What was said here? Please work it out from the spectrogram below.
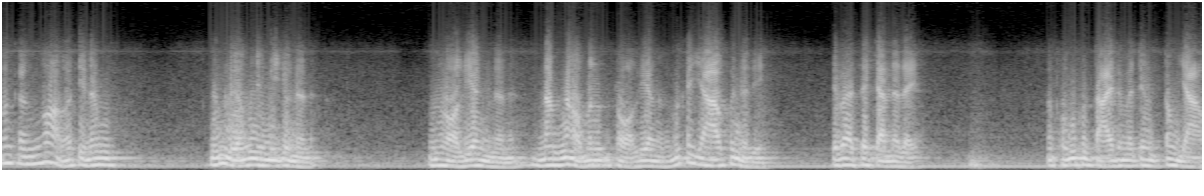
มันก็งอกแล้วสิน้ำน้ำเหลืองมันยังมีอยู่นั่นมันหล่อเลี้ยงนั่นน้ำเน่ามันหล่อเลี้ยงมันก็ยาวขึ้นเลยจะว่าจะจันอะไรผมคนตายทำไมต้องยาว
